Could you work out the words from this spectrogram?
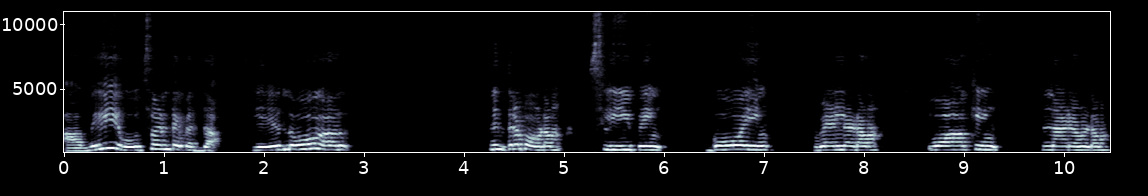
అవే వర్డ్స్ అంటే పెద్ద. ఏందో కాదు. నిద్రపోవడం స్లీపింగ్ గోయింగ్ వెళ్ళడం వాకింగ్ నడవడం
